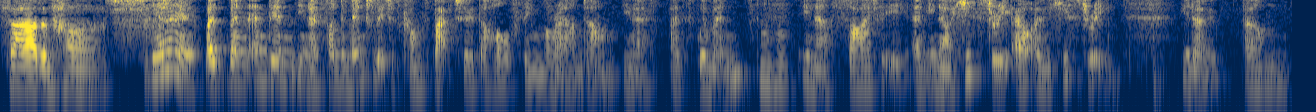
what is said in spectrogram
Sad and hard. Yeah, but and, and then you know fundamentally it just comes back to the whole thing around um, you know as women in our society and in our history, our own history. You know, um,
